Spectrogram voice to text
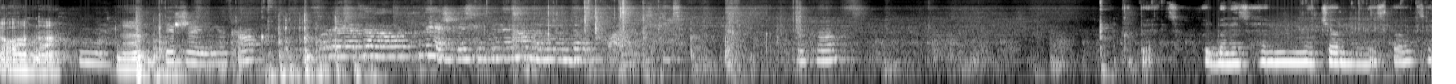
О, да. Нет, Не? держи ее так. Я взяла книжки, тобі не треба, мені буде Ага. Капець. Хоч би не, з- не чорним не стався.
